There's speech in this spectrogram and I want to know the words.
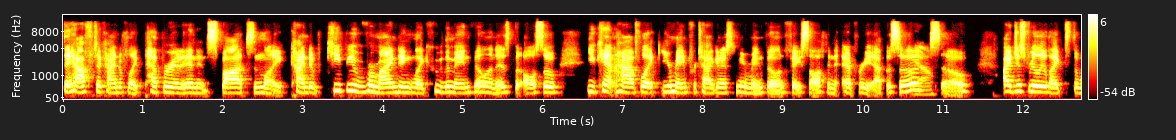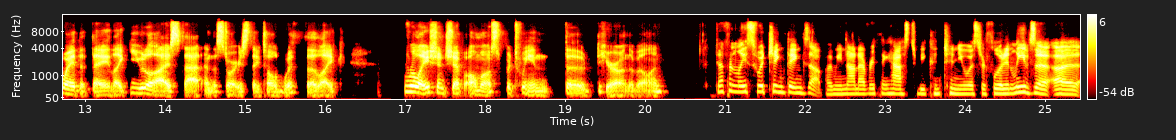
they have to kind of like pepper it in in spots and like kind of keep you reminding like who the main villain is but also you can't have like your main protagonist and your main villain face off in every episode. Yeah. so i just really liked the way that they like utilized that and the stories they told with the like relationship almost between the hero and the villain. Definitely switching things up. I mean not everything has to be continuous or fluid. It leaves a,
